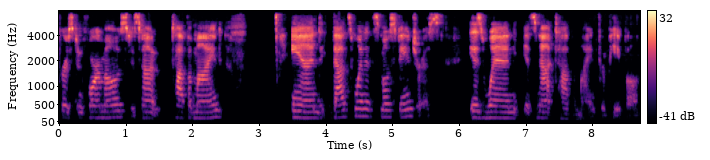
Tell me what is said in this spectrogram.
first and foremost. It's not top of mind. And that's when it's most dangerous is when it's not top of mind for people.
